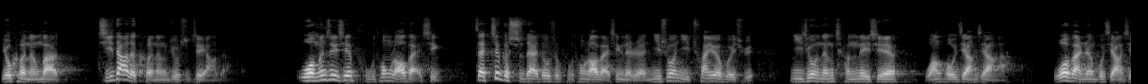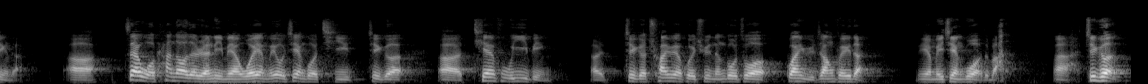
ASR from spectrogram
有可能吧？极大的可能就是这样的。我们这些普通老百姓，在这个时代都是普通老百姓的人，你说你穿越回去，你就能成那些王侯将相啊？我反正不相信的。啊，在我看到的人里面，我也没有见过提这个呃天赋异禀，呃这个穿越回去能够做关羽、张飞的，也没见过，对吧？啊，这个，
